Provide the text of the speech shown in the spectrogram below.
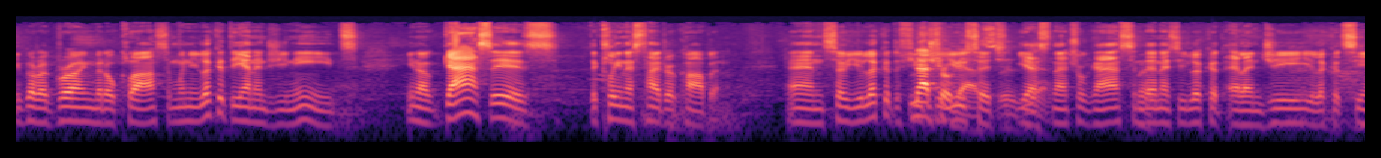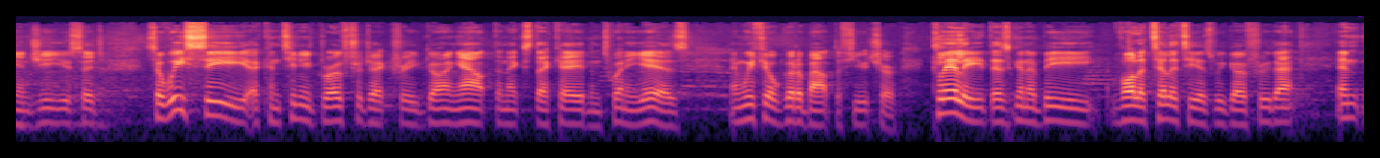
you've got a growing middle class, and when you look at the energy needs, you know, gas is the cleanest hydrocarbon. And so you look at the future natural usage. Gas, yes, yeah. natural gas. And right. then as you look at LNG, you look at CNG usage. So we see a continued growth trajectory going out the next decade and 20 years, and we feel good about the future. Clearly, there's going to be volatility as we go through that. And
